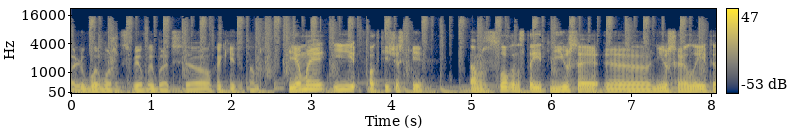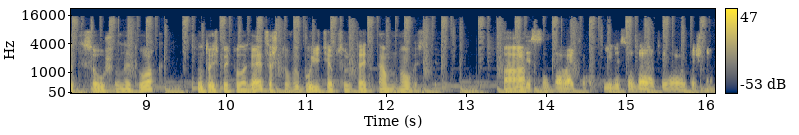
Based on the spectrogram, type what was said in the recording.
любой может себе выбрать э, какие-то там темы, и фактически там слоган стоит News, э, news Related Social Network, ну, то есть предполагается, что вы будете обсуждать там новости. А... Или создавать их. Или создавать, давай уточним.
